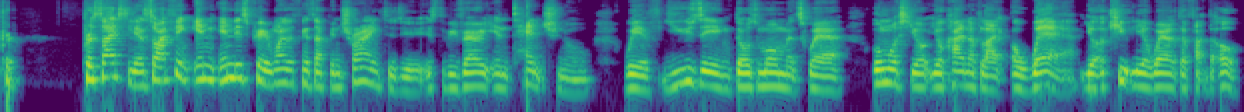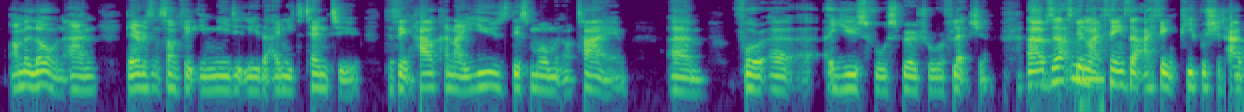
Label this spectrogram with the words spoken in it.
Pre- precisely and so i think in in this period one of the things i've been trying to do is to be very intentional with using those moments where almost you're you're kind of like aware you're acutely aware of the fact that oh i'm alone and there isn't something immediately that i need to tend to to think how can i use this moment of time um, for a, a- useful spiritual reflection? Um, so that's been Mhm. like things that i think people should have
